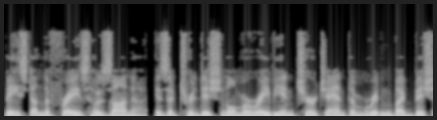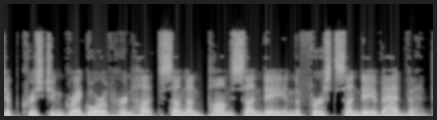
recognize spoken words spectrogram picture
Based on the phrase Hosanna, is a traditional Moravian church anthem written by Bishop Christian Gregor of Herrnhut sung on Palm Sunday and the first Sunday of Advent.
